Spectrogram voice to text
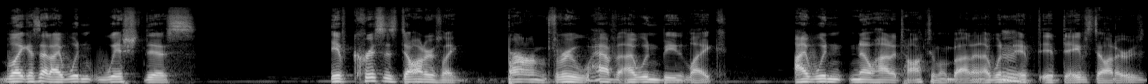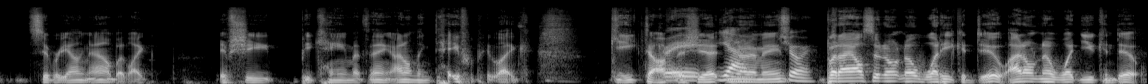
like I said I wouldn't wish this if Chris's daughters like burn through have I wouldn't be like I wouldn't know how to talk to him about it. I wouldn't Mm. if if Dave's daughter is super young now, but like if she became a thing, I don't think Dave would be like geeked off the shit. Yeah, you know what I mean? sure. But I also don't know what he could do. I don't know what you can do.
